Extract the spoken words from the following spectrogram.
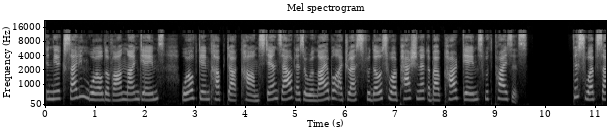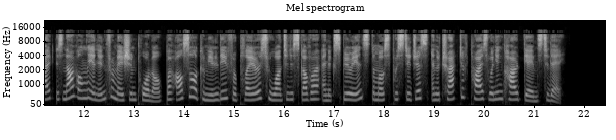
In the exciting world of online games, WorldGameCup.com stands out as a reliable address for those who are passionate about card games with prizes. This website is not only an information portal but also a community for players who want to discover and experience the most prestigious and attractive prize-winning card games today.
